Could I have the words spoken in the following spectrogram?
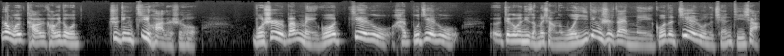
那我考考虑的，我制定计划的时候，我是把美国介入还不介入，呃，这个问题怎么想呢？我一定是在美国的介入的前提下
